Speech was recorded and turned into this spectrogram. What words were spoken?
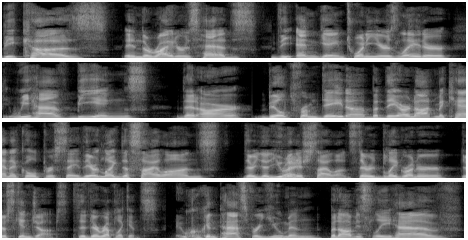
because in the writers' heads, the end game 20 years later, we have beings that are built from data, but they are not mechanical per se. They're like the Cylons. They're the humanish Cylons. They're Blade Runner. They're skin jobs. They're, they're replicants who can pass for human, but obviously have,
